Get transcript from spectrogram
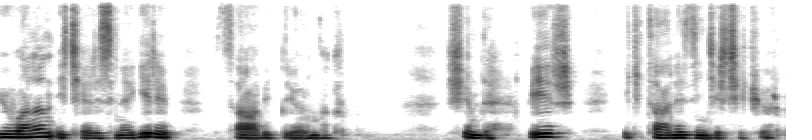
yuvanın içerisine girip sabitliyorum bakın. Şimdi bir iki tane zincir çekiyorum.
